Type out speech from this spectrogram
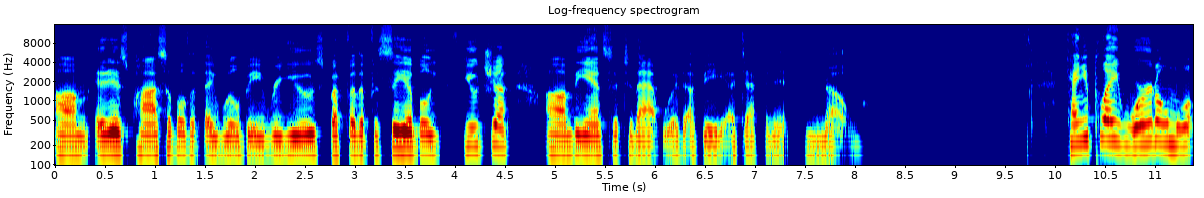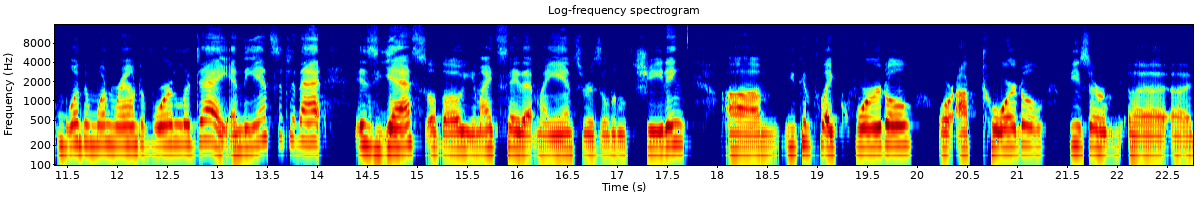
Um, it is possible that they will be reused, but for the foreseeable future, um, the answer to that would uh, be a definite no. Can you play Wordle more, than one round of Wordle a day? And the answer to that is yes, although you might say that my answer is a little cheating. Um, you can play Quordle or Octordle. These are uh, uh,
